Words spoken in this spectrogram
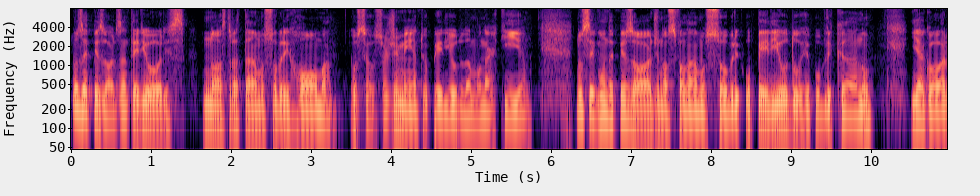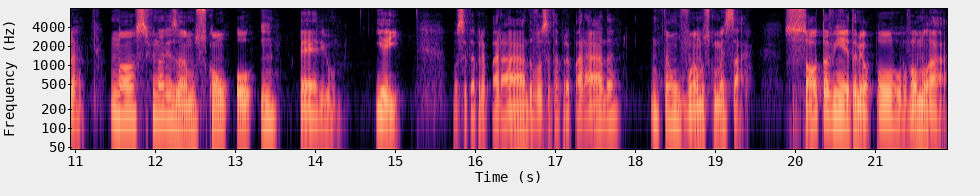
Nos episódios anteriores, nós tratamos sobre Roma, o seu surgimento e o período da monarquia. No segundo episódio, nós falamos sobre o período republicano. E agora, nós finalizamos com o Império. E aí? Você está preparado? Você está preparada? Então vamos começar. Solta a vinheta, meu povo, vamos lá!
